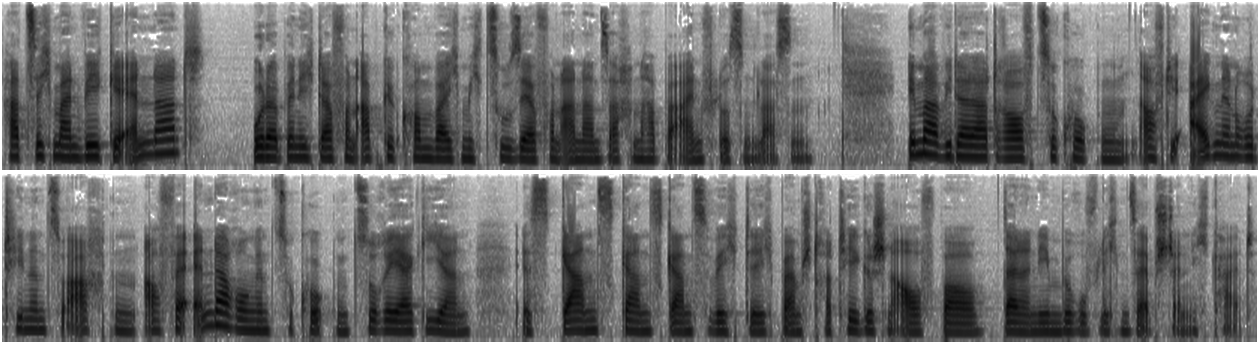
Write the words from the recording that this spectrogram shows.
Hat sich mein Weg geändert? Oder bin ich davon abgekommen, weil ich mich zu sehr von anderen Sachen habe beeinflussen lassen? Immer wieder darauf zu gucken, auf die eigenen Routinen zu achten, auf Veränderungen zu gucken, zu reagieren, ist ganz, ganz, ganz wichtig beim strategischen Aufbau deiner nebenberuflichen Selbstständigkeit.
